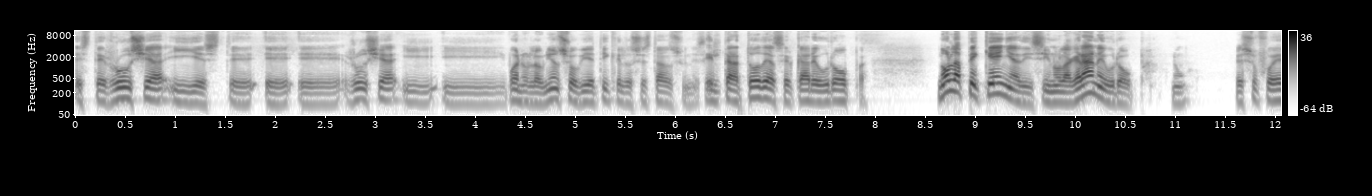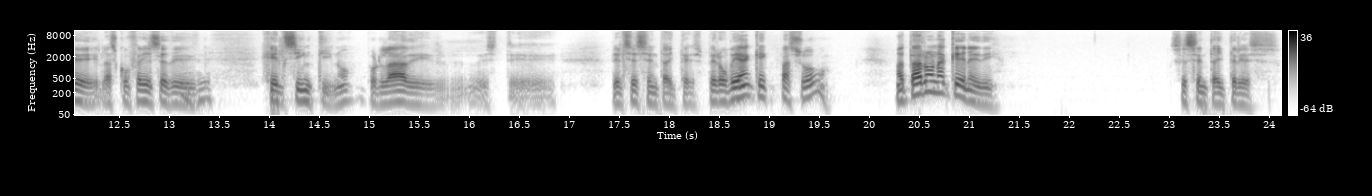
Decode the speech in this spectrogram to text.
este, Rusia y este, eh, eh, Rusia y, bueno la Unión Soviética y los Estados Unidos. Él trató de acercar a Europa, no la pequeña, sino la gran Europa, ¿no? Eso fue las conferencias de Helsinki, ¿no? Por la de este, del 63. Pero vean qué pasó. Mataron a Kennedy, 63.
